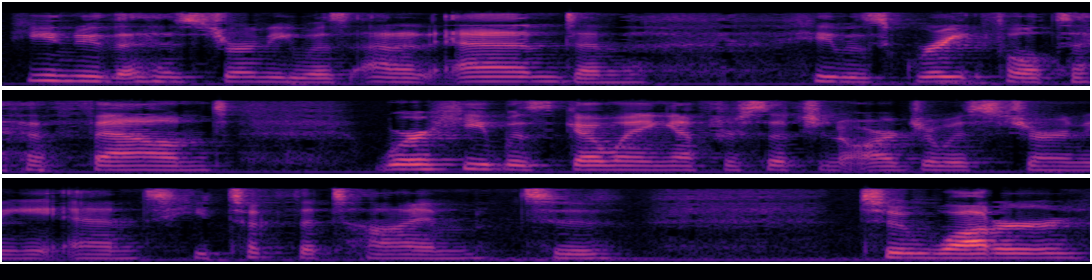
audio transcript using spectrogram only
He knew that his journey was at an end and he was grateful to have found where he was going after such an arduous journey, and he took the time to to water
